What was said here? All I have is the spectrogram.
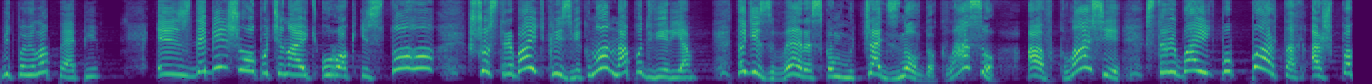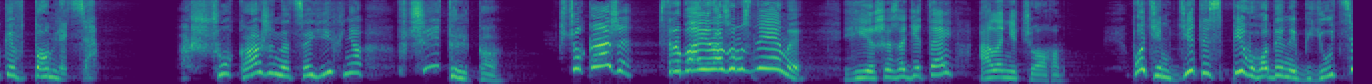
відповіла Пепі. «Е, Здебільшого починають урок із того, що стрибають крізь вікно на подвір'я. Тоді з вереском мчать знов до класу, а в класі стрибають по партах, аж поки втомляться. А що каже на це їхня вчителька? Що каже? Стрибає разом з ними. Гірше за дітей, але нічого. Потім діти з півгодини б'ються,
